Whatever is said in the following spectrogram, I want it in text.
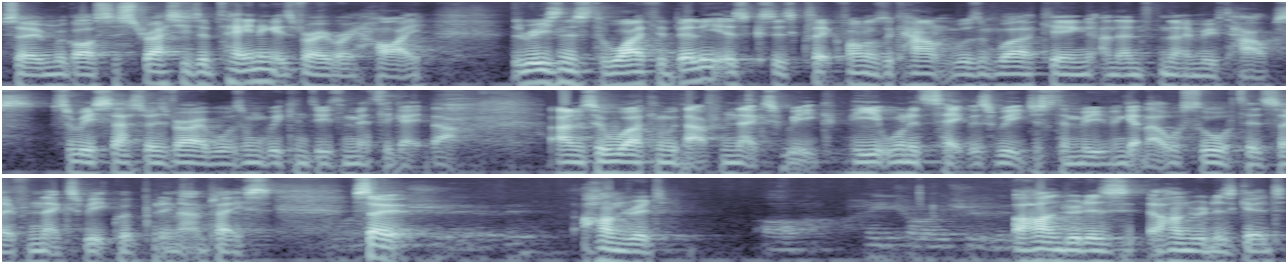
So in regards to stress he's obtaining, it's very, very high. The reason as to why for Billy is because his ClickFunnels account wasn't working and then from there he moved house. So we assess those variables and what we can do to mitigate that. Um, so we're working with that from next week. He wanted to take this week just to move and get that all sorted. So from next week, we're putting that in place. So Should it have been? 100. Oh, HR should have been. 100 is 100 is good.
